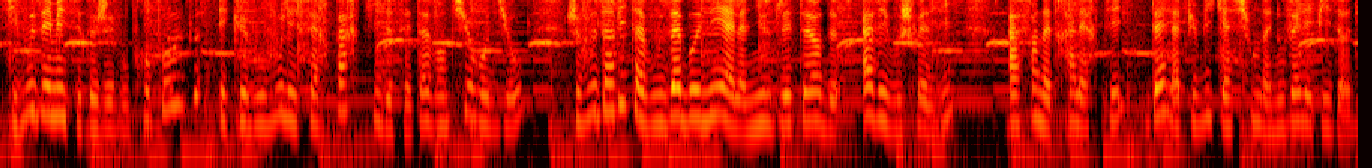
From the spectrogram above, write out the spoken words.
Si vous aimez ce que je vous propose et que vous voulez faire partie de cette aventure audio, je vous invite à vous abonner à la newsletter de Avez-vous choisi afin d'être alerté dès la publication d'un nouvel épisode.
